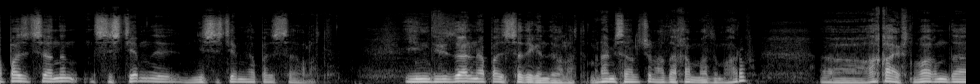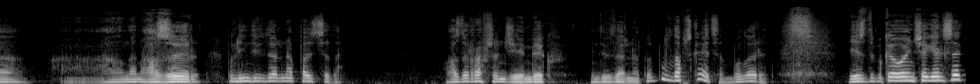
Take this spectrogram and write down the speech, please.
оппозициянын системный несистемный оппозиция болот. Индивидуальный оппозиция деген да болот. Мына мисалы үчүн адахан мадумаров акаевдин убагында андан азыр бул индивидуальный оппозиция да азыр равшан жээнбеков индивидуальный бул айтсам боло берет сдпк боюнча келсек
